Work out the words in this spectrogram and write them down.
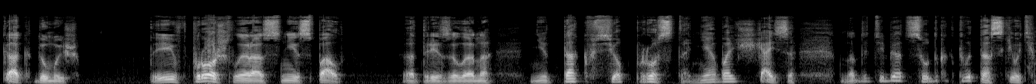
как думаешь, ты в прошлый раз не спал, — отрезала она. Не так все просто, не обольщайся, надо тебя отсюда как-то вытаскивать.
